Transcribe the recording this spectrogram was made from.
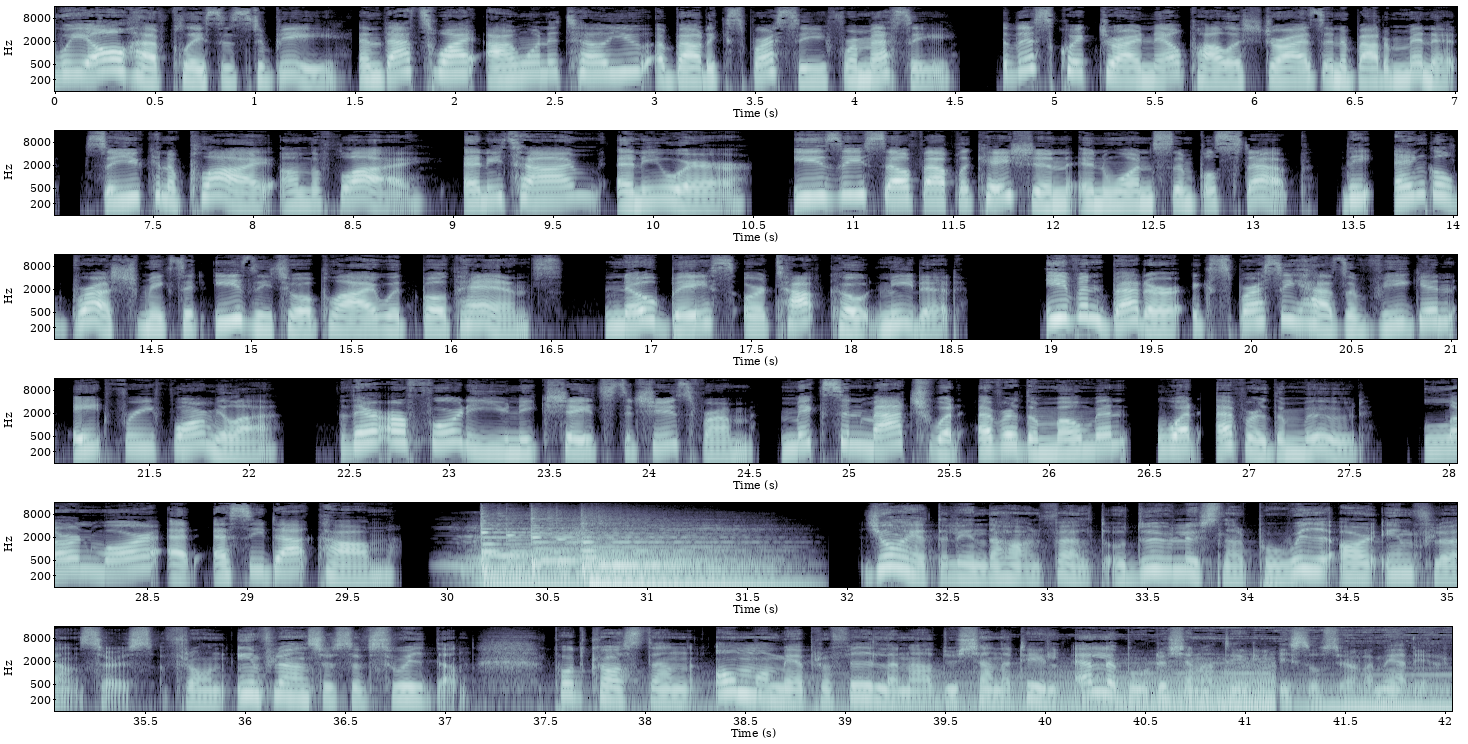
We all have places to be, and that's why I want to tell you about Expressi from Essie. This quick dry nail polish dries in about a minute, so you can apply on the fly, anytime, anywhere. Easy self application in one simple step. The angled brush makes it easy to apply with both hands. No base or top coat needed. Even better, Expressi has a vegan, eight free formula. There are 40 unique shades to choose from. Mix and match whatever the moment, whatever the mood. Learn more at essie.com. Jag heter Linda Hörnfeldt och du lyssnar på We Are Influencers från Influencers of Sweden. Podcasten om och med profilerna du känner till eller borde känna till i sociala medier.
